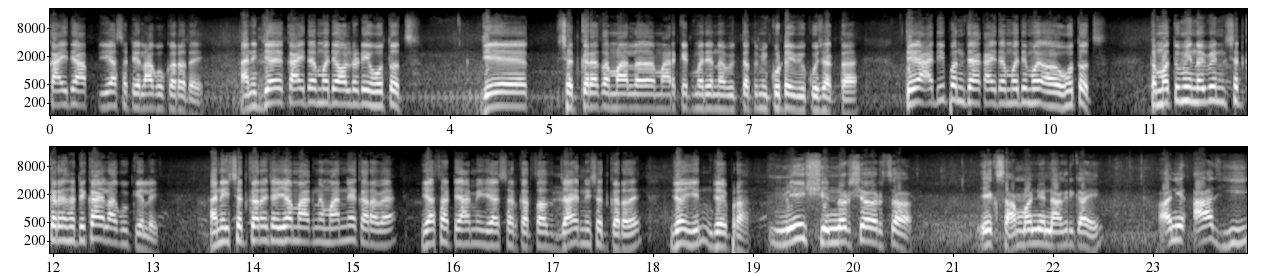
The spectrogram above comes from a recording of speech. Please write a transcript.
कायदे आप यासाठी लागू करत आहे. आणि जे कायद्यामध्ये ऑलरेडी होतंच जे शेतकऱ्याचा माल मार्केटमध्ये न विकता तुम्ही कुठेही विकू शकता. ते आधी पण त्या कायद्यामध्ये म- होतंच. तर मग तुम्ही नवीन शेतकऱ्यांसाठी काय लागू केलं आहे आणि शेतकऱ्यांच्या या मागण्या मान्य कराव्या यासाठी आम्ही या सरकारचा जाहीर निषेध करत आहे. जय हिंद जय प्रहार. मी शिन्नर शहरचा एक सामान्य नागरिक आहे. आणि आज ही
